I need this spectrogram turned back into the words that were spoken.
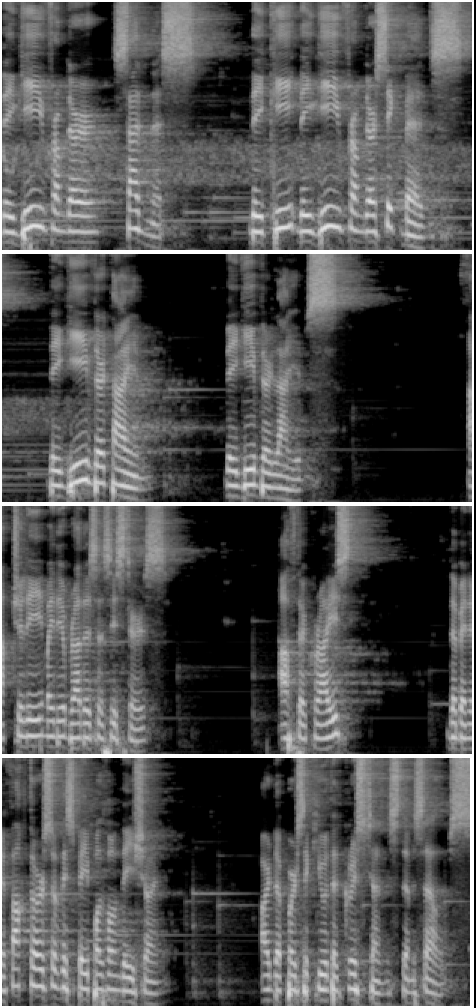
They give from their sadness. They, they give from their sick beds. They give their time. They give their lives. Actually, my dear brothers and sisters, after Christ, the benefactors of this papal foundation are the persecuted Christians themselves.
